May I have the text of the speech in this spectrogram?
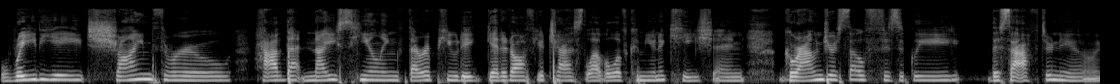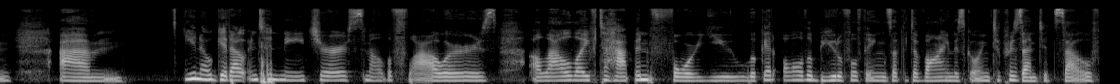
radiate, shine through, have that nice healing, therapeutic, get it off your chest level of communication, ground yourself physically this afternoon. Um, you know, get out into nature, smell the flowers, allow life to happen for you. Look at all the beautiful things that the divine is going to present itself.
